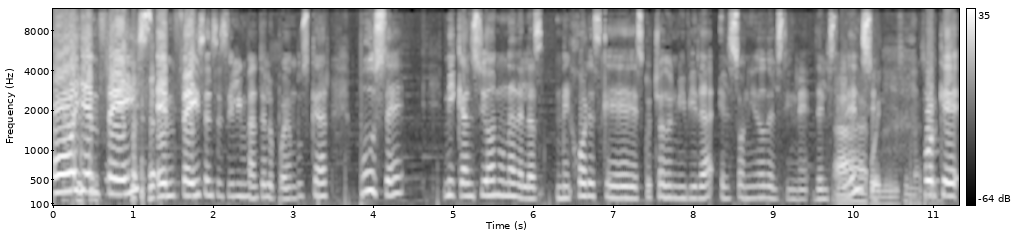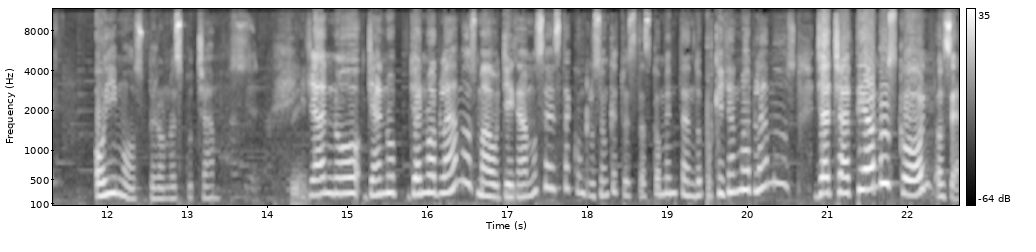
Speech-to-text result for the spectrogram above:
hoy en Face, en Face, en Cecilia Infante lo pueden buscar, puse mi canción, una de las mejores que he escuchado en mi vida, El sonido del, cine, del Ah, silencio. buenísima. sí. porque oímos, pero no escuchamos. Sí. ya no, ya no, ya no hablamos, Mao. Llegamos a esta conclusión que tú estás comentando porque ya no hablamos, ya chateamos con, o sea,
